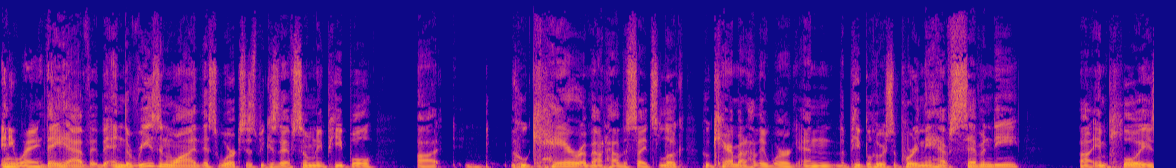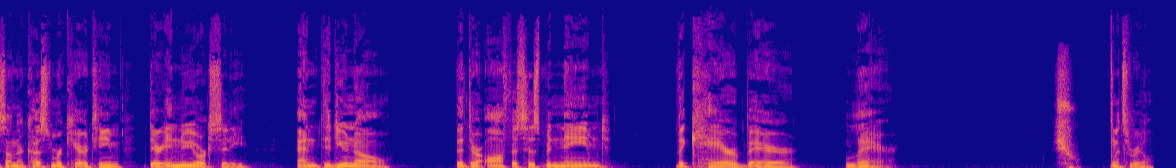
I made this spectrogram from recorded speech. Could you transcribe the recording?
Anyway. they have, and the reason why this works is because they have so many people uh, who care about how the sites look, who care about how they work, and the people who are supporting. They have seventy uh, employees on their customer care team. They're in New York City, and did you know that their office has been named the Care Bear Lair? Phew. That's real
